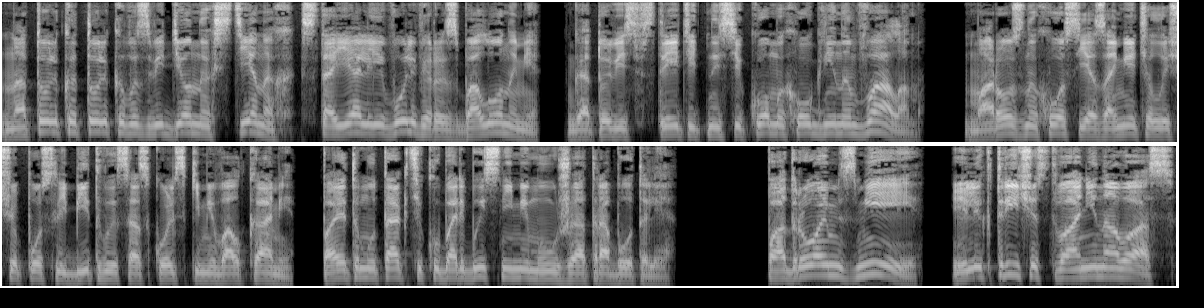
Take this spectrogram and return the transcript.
На только-только возведенных стенах стояли и вольверы с баллонами, готовясь встретить насекомых огненным валом. Морозных ос я заметил еще после битвы со скользкими волками, поэтому тактику борьбы с ними мы уже отработали. «Подроем змеи! Электричество, они на вас!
